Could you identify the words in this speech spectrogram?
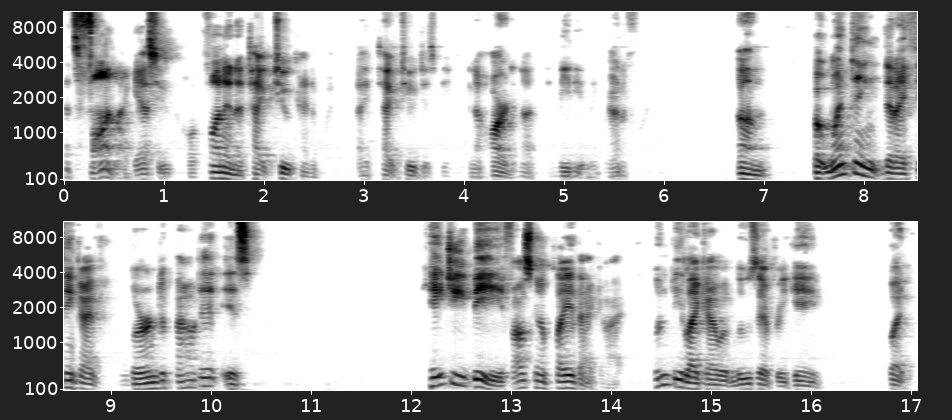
that's fun, I guess you call it fun in a type two kind of way. I, type two just being kind of hard and not immediately gratifying. Um, but one thing that I think I've learned about it is KGB. If I was going to play that guy, wouldn't be like I would lose every game, but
